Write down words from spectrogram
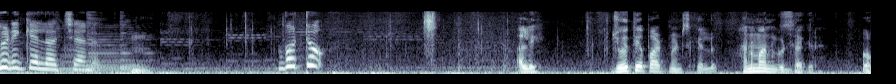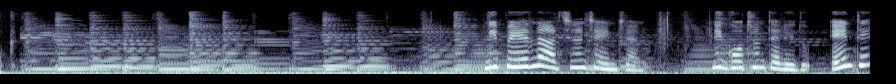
గుడికి వెళ్ళి వచ్చాను. బొట్టు. అలీ జ్యోతి అపార్ట్మెంట్స్కి వెళ్ళు. హనుమాన్ గుడి దగ్గర. ఓకే. నీ పేరుని అర్చన చేయించాను. నీ గోత్రం తెలీదు. ఏంటి?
